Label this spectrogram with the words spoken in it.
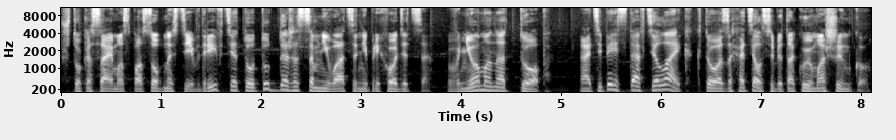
Что касаемо способностей в дрифте, то тут даже сомневаться не приходится. В нем она топ. А теперь ставьте лайк, кто захотел себе такую машинку.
